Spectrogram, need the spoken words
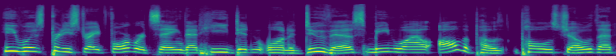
He was pretty straightforward saying that he didn't want to do this. Meanwhile, all the po- polls show that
